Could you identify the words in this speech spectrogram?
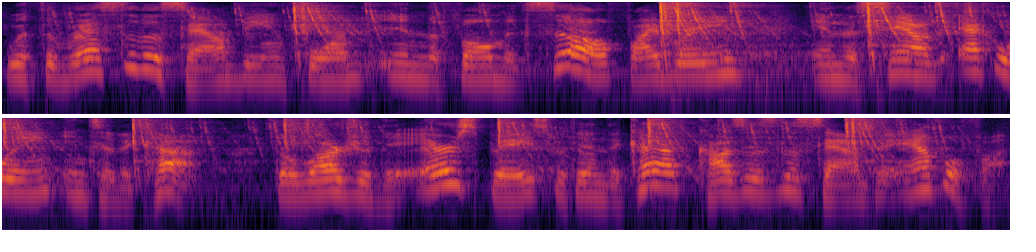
with the rest of the sound being formed in the foam itself, vibrating, and the sound echoing into the cup. The larger the airspace within the cup causes the sound to amplify.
